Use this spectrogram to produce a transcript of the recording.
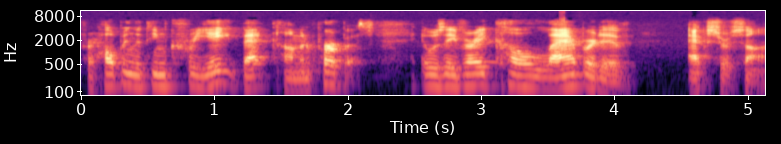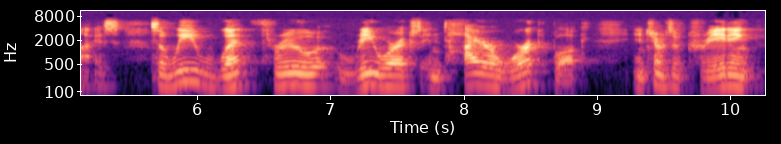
for helping the team create that common purpose. It was a very collaborative exercise. So we went through Rework's entire workbook in terms of creating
